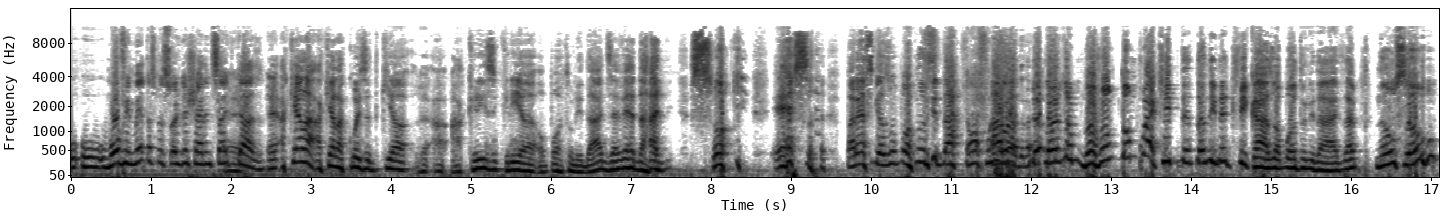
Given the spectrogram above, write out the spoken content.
o, o, o, movimento das pessoas deixarem de sair é, de casa. É, aquela, aquela coisa de que a, a, a, crise cria oportunidades é verdade. Só que essa, parece que as oportunidades estão afunilando, né? Nós, nós vamos, estamos com a equipe tentando identificar as oportunidades. Né? Não, são,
